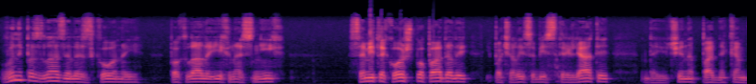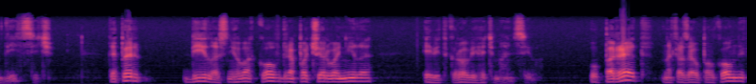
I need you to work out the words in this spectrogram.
Вони позлазили з коней, поклали їх на сніг, самі також попадали і почали собі стріляти, даючи нападникам відсіч. Тепер біла снігова ковдра почервоніла і від крові гетьманців. Уперед, наказав полковник,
